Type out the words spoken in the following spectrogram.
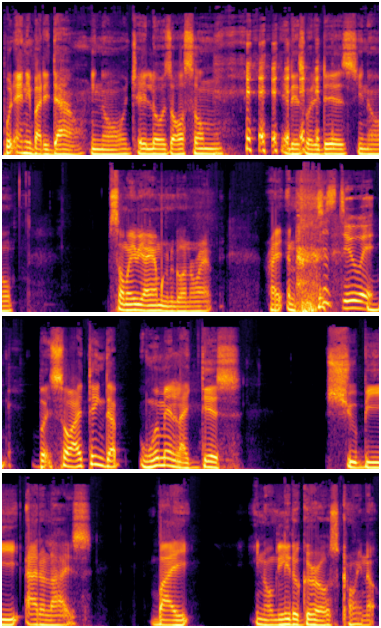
put anybody down. You know, J Lo is awesome. it is what it is. You know, so maybe I am going to go on a rant, right? And Just do it. but so I think that women like this should be idolized by you know little girls growing up.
